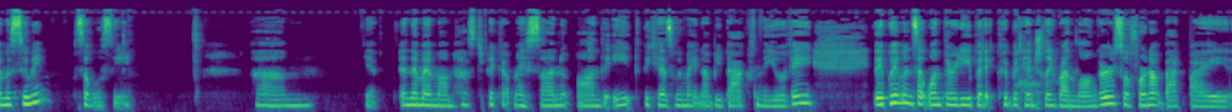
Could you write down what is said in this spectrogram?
i'm assuming so we'll see um Yeah. And then my mom has to pick up my son on the 8th because we might not be back from the U of A. The appointment's at 1.30, but it could potentially run longer. So if we're not back by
